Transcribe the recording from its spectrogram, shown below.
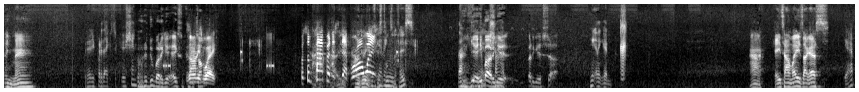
Hey man. Ready for the execution? What Oh, the dude better get executed? he's executed. on his way. Put some pep in his step. We're all you waiting. pistol to the face? No, Yeah, he gonna about to get, about to get shot. He gonna get. Ah, K-Town ways, I guess. Yep.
